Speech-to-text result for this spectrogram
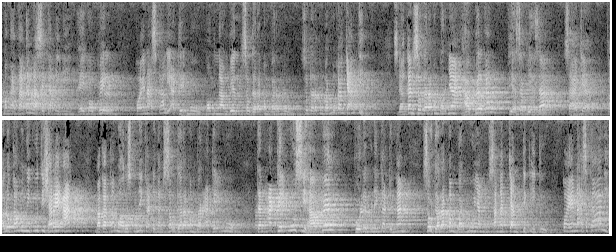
mengatakanlah setan ini, "Hei Kobil, Kok enak sekali adikmu mau mengambil saudara kembarmu. Saudara kembarmu kan cantik. Sedangkan saudara kembarnya Habil kan biasa-biasa saja. Kalau kamu mengikuti syariat, maka kamu harus menikah dengan saudara kembar adikmu. Dan adikmu si Habil boleh menikah dengan saudara kembarmu yang sangat cantik itu. Kok enak sekali.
